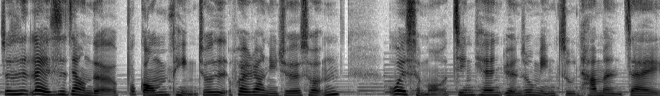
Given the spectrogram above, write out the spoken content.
就是类似这样的不公平，就是会让你觉得说，嗯，为什么今天原住民族他们在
